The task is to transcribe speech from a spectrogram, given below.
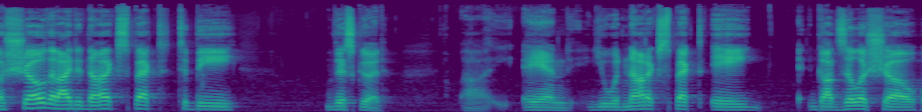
A show that I did not expect to be this good. Uh, and you would not expect a Godzilla show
